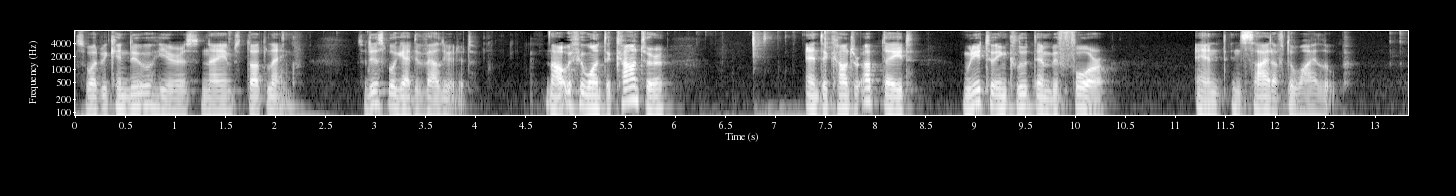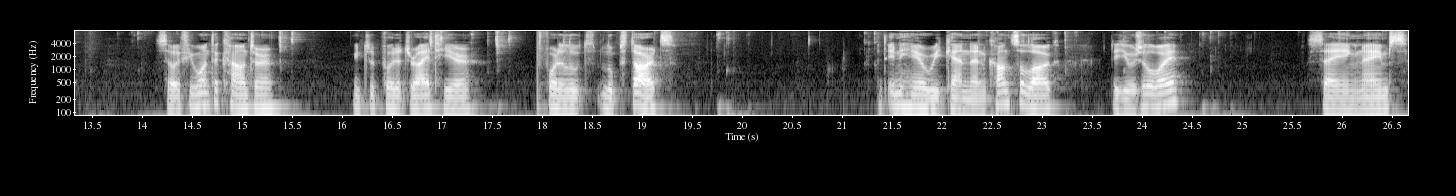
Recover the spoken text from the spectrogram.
So what we can do here is names.length. So this will get evaluated. Now if we want the counter and the counter update, we need to include them before and inside of the while loop. So if you want to counter, we need to put it right here before the loop, loop starts. And in here we can then console log the usual way, saying names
